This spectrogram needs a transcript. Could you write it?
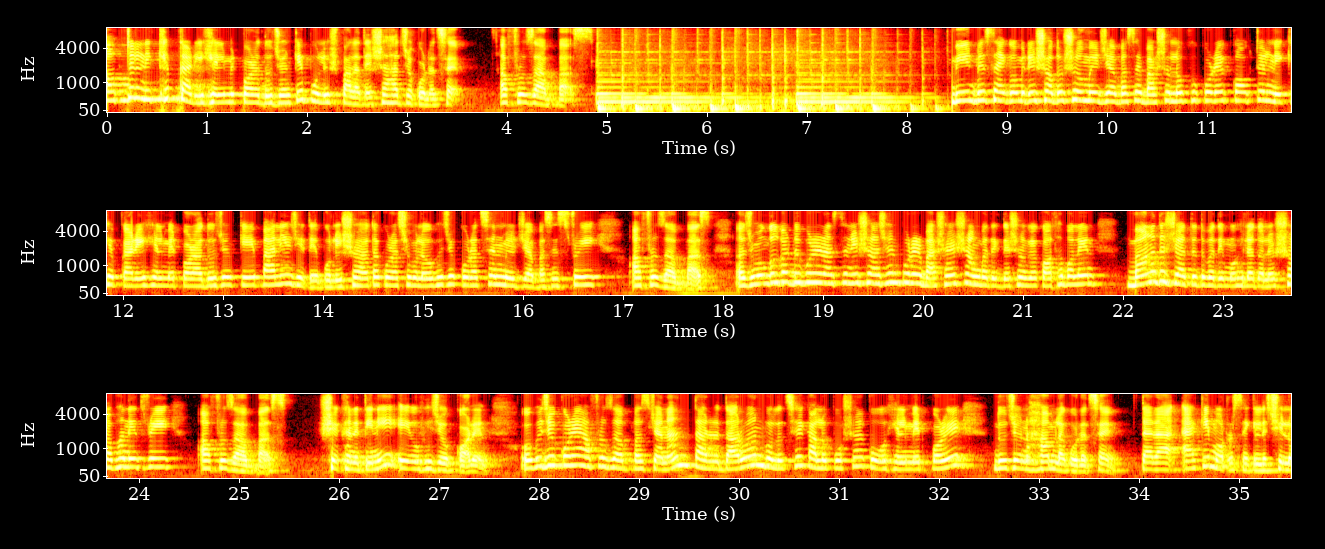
Cocktail নিক্ষেপকারী helmet পরা দুজনকে police পালাতে সাহায্য করেছে। আফরোজা আব্বাস। বিএনপি স্থায়ী কমিটির সদস্য মির্জা আব্বাসের বাসা লক্ষ্য করে ককটেল নিক্ষেপকারী হেলমেট পরা দুজনকে পালিয়ে যেতে পুলিশ সহায়তা করেছে বলে অভিযোগ করেছেন মির্জা আব্বাসের স্ত্রী আফরোজা আব্বাস। আজ মঙ্গলবার দুপুরে রাজধানীর শাহজাহানপুরের বাসায় সাংবাদিকদের সঙ্গে কথা বলেন বাংলাদেশ জাতীয়তাবাদী মহিলা দলের সভানেত্রী আফরোজা আব্বাস। সেখানে তিনি এই অভিযোগ করেন। অভিযোগ করে আফরোজ আব্বাস জানান, তার দারোয়ান বলেছে, কালো পোশাক ও হেলমেট পরে দুজন হামলা করেছে। তারা একই মোটরসাইকেলে ছিল।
